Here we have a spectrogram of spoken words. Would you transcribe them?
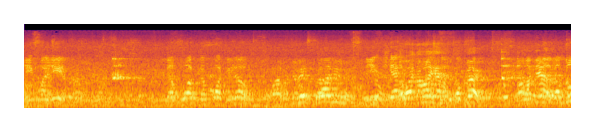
Reik valyt. Kvėpuok, kvėpuok giliau. Tryk šešias. Давай, давай, Янка, толкай! Молодец! Tada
